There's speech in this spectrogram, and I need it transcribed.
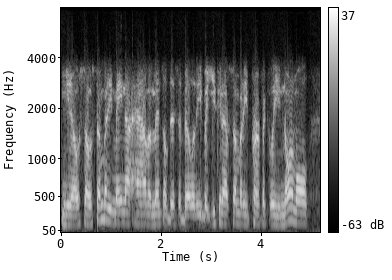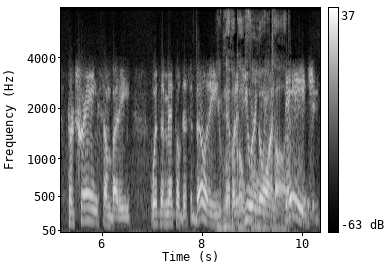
You know, so somebody may not have a mental disability, but you can have somebody perfectly normal portraying somebody with a mental disability. You never but go if you were to go retard. on stage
